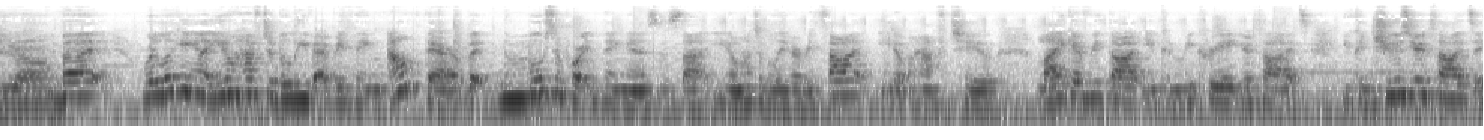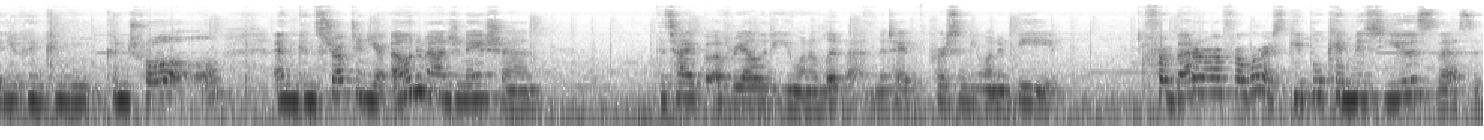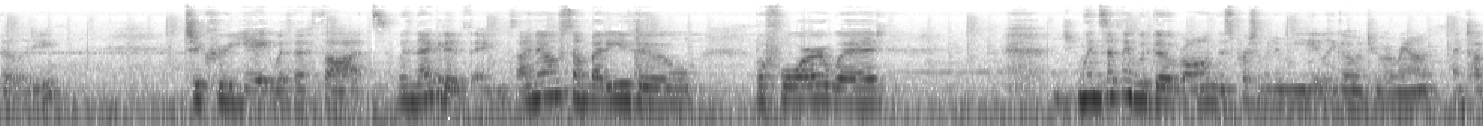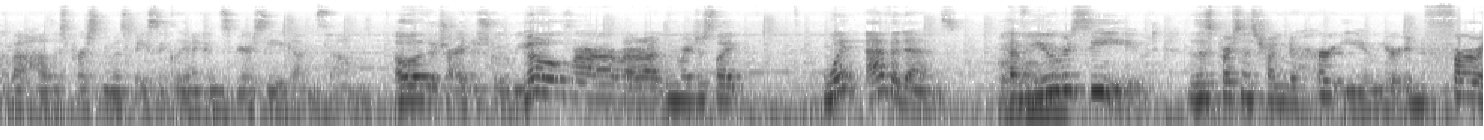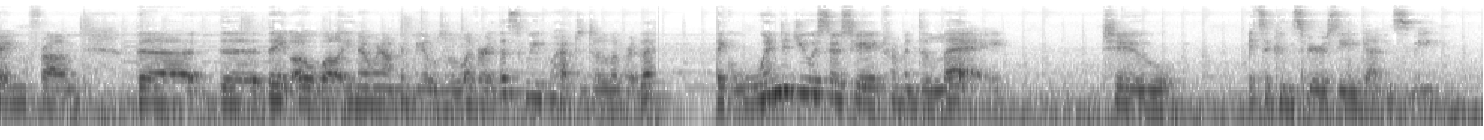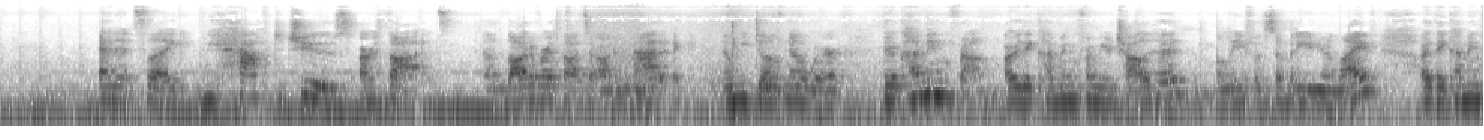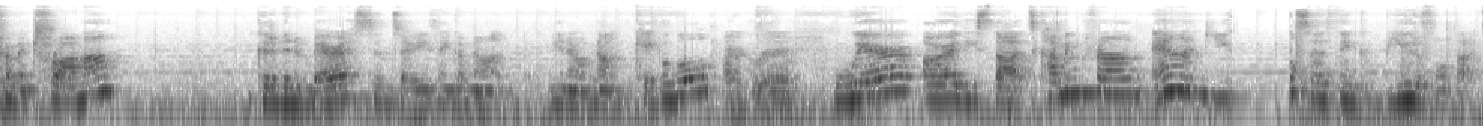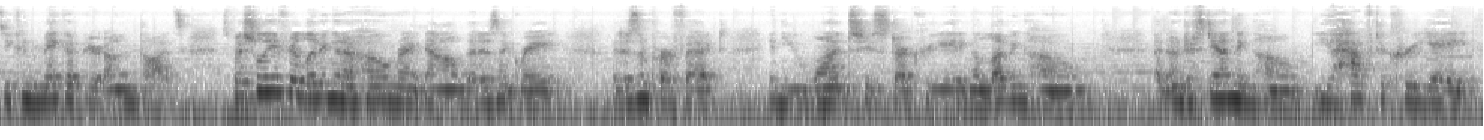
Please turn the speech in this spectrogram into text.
Yeah. but we're looking at you don't have to believe everything out there but the most important thing is is that you don't have to believe every thought. You don't have to like every thought. You can recreate your thoughts. You can choose your thoughts and you can con- control and construct in your own imagination the type of reality you want to live in the type of person you want to be. For better or for worse, people can misuse this ability to create with their thoughts with negative things. I know somebody who before would when something would go wrong, this person would immediately go into a rant and talk about how this person was basically in a conspiracy against them. Oh, they're trying to screw me over, and we're just like, what evidence have you uh-huh. received that this person is trying to hurt you? You're inferring from the the thing. Oh, well, you know, we're not going to be able to deliver it this week. We'll have to deliver it that. Like, when did you associate from a delay to it's a conspiracy against me? And it's like we have to choose our thoughts. A lot of our thoughts are automatic, and we don't know where they're coming from. Are they coming from your childhood, belief of somebody in your life? Are they coming from a trauma? You could have been embarrassed, and so you think I'm not, you know, not capable. I agree. Where are these thoughts coming from? And you also think beautiful thoughts. You can make up your own thoughts, especially if you're living in a home right now that isn't great, that isn't perfect, and you want to start creating a loving home, an understanding home. You have to create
